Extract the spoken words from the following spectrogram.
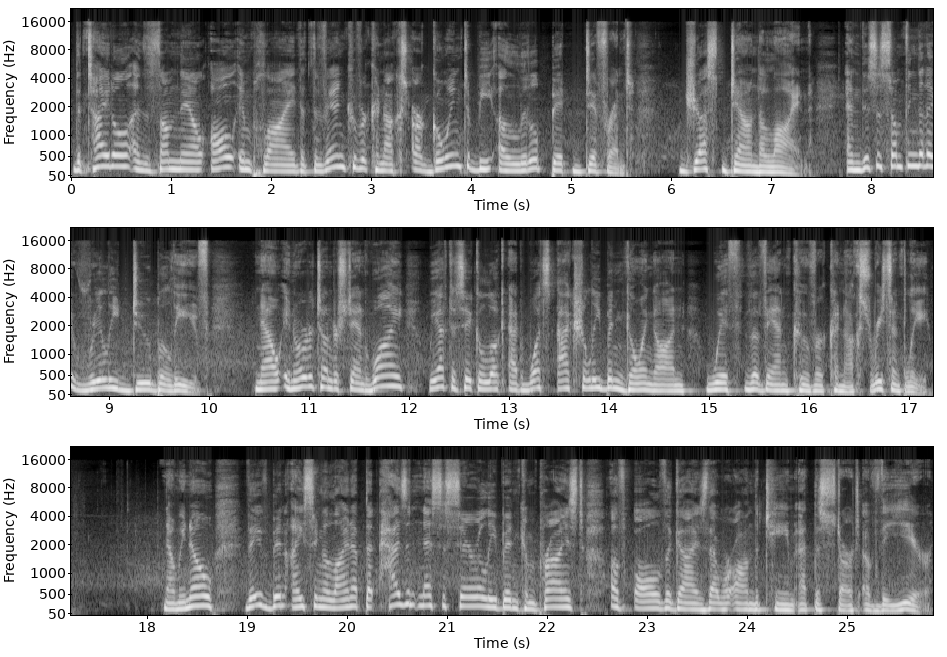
the title and the thumbnail all imply that the Vancouver Canucks are going to be a little bit different just down the line. And this is something that I really do believe. Now, in order to understand why, we have to take a look at what's actually been going on with the Vancouver Canucks recently. Now, we know they've been icing a lineup that hasn't necessarily been comprised of all the guys that were on the team at the start of the year.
